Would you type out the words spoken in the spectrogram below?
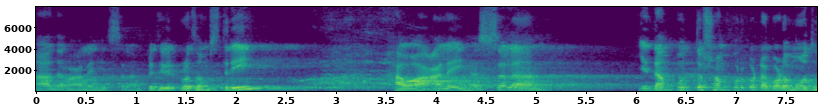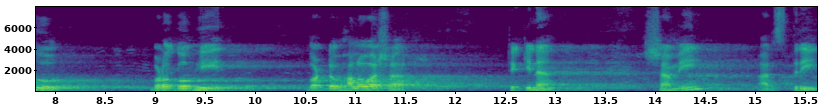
আদম আলহিসাম পৃথিবীর প্রথম স্ত্রী? হাওয়া আলাইহাসালাম এই দাম্পত্য সম্পর্কটা বড় মধুর, বড় গভীর, বড্ড ভালোবাসার। ঠিক কিনা স্বামী আর স্ত্রী।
